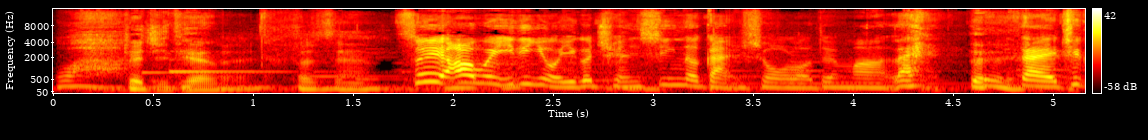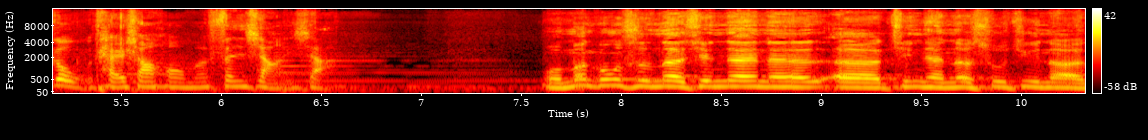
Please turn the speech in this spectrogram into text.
哇！这几天对，这几天。所以二位一定有一个全新的感受了，对吗？来，对在这个舞台上和我们分享一下。我们公司呢，现在呢，呃，今年的数据呢，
